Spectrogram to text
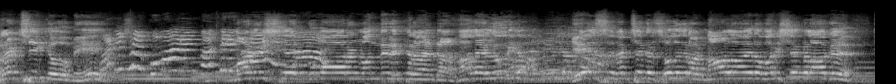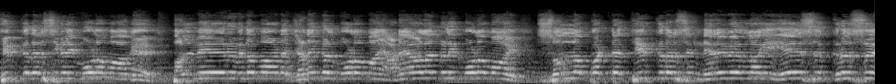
ரட்சிக்கவுமே. மனுஷகுமாரன் வந்திருக்கிறார் என்றார். ஹalleluya இயேசு ரட்சகர் சொல்லுகிறார் நாலாயிரம் வருஷங்களாக தீர்க்கதரிசிகளின் மூலமாக பல்வேறு விதமான ஜனங்கள் மூலமாய் அடையாளங்களின் மூலமாய் சொல்லப்பட்ட தீர்க்கதரிசி நிறைவேறலாக இயேசு கிறிஸ்து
